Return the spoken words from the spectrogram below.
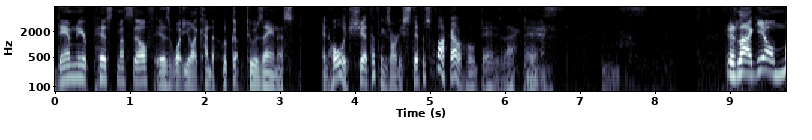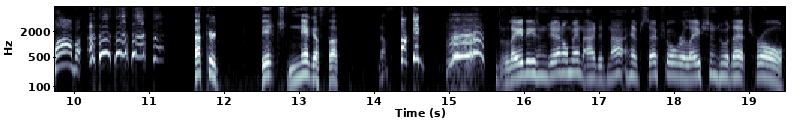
Damn near pissed myself is what you like kind of hook up to his anus. And holy shit, that thing's already stiff as fuck. I don't daddy like that. Mm. Just like yo mama. Fucker, bitch, nigga, fuck. No, fucking. Ladies and gentlemen, I did not have sexual relations with that troll.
